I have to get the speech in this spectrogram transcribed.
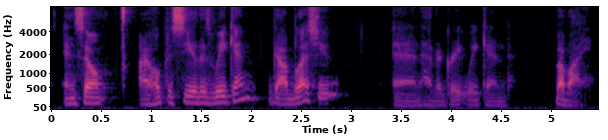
And so I hope to see you this weekend. God bless you and have a great weekend. Bye bye.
